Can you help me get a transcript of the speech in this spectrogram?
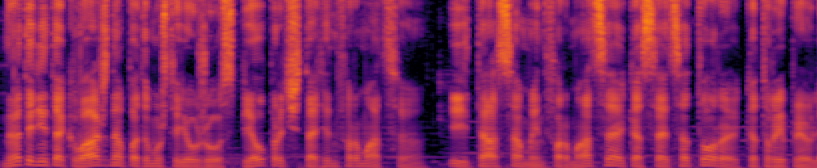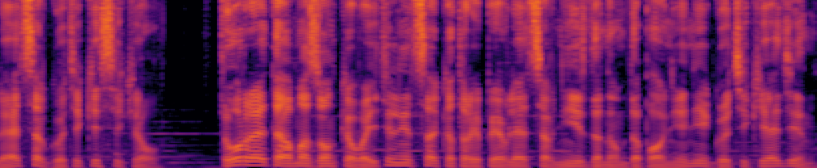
Но это не так важно, потому что я уже успел прочитать информацию. И та самая информация касается Торы, которая появляется в Готике Сиквел. Тора это амазонка-воительница, которая появляется в неизданном дополнении Готики 1.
